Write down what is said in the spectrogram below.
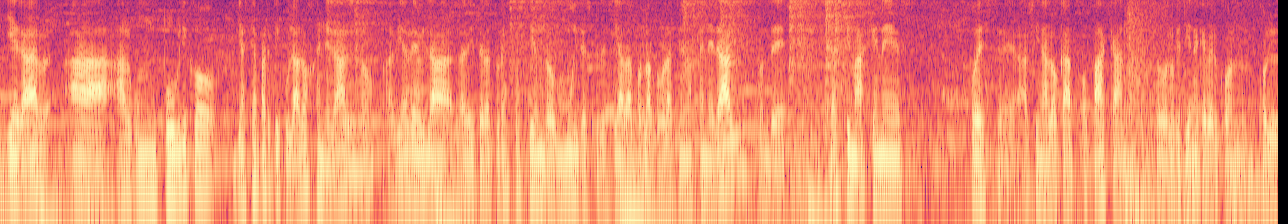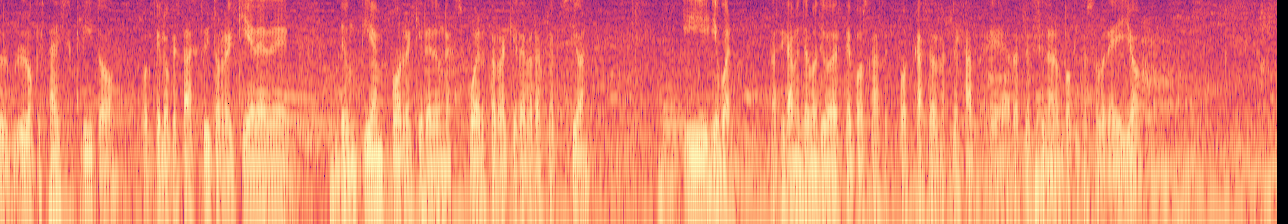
llegar a algún público, ya sea particular o general. ¿no? A día de hoy la, literatura está siendo muy despreciada por la población en general, donde las imágenes pues eh, al final opacan todo lo que tiene que ver con, lo que está escrito, porque lo que está escrito requiere de, un tiempo, requiere de un esfuerzo, requiere de reflexión. Y bueno, Básicamente el motivo de este podcast, es eh, reflexionar un poquito sobre ello.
